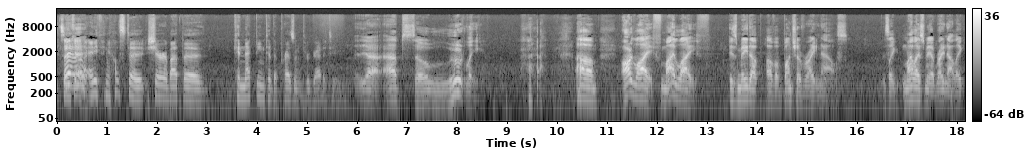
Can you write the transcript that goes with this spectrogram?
It's okay. Know, anything else to share about the connecting to the present through gratitude? Yeah, absolutely. um, our life, my life, is made up of a bunch of right nows. It's like my life's made up right now. Like,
